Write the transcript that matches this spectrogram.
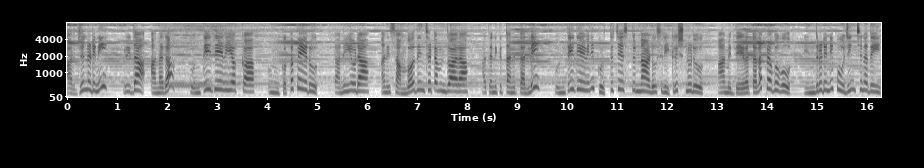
అర్జునుడిని ప్రిద అనగా కుంతీదేవి యొక్క ఇంకొక పేరు తనియుడా అని సంబోధించటం ద్వారా అతనికి తన తల్లి కుంతీదేవిని గుర్తు చేస్తున్నాడు శ్రీకృష్ణుడు. ఆమె దేవతల ప్రభువు ఇంద్రుడిని పూజించినది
